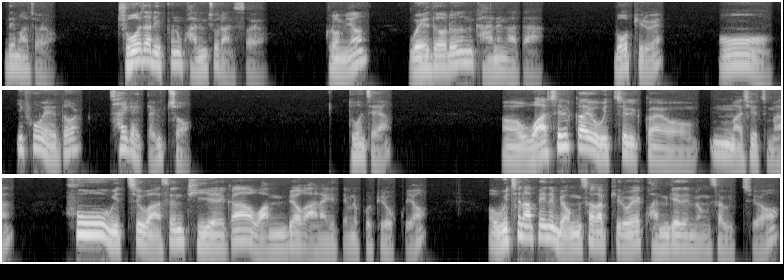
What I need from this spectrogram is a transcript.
네, 맞아요. 주어 자리 if는 관용적으로 안 써요. 그러면 whether은 가능하다. 뭐가 필요해? 어, if, whether 차이가 있다. 그쵸? 두 번째야. 어, what일까요? which일까요? 음, 아시겠지만 who, which, what은 뒤에가 완벽 안 하기 때문에 볼 필요 없고요. 어, which는 앞에 있는 명사가 필요해 관계된 명사 which요.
